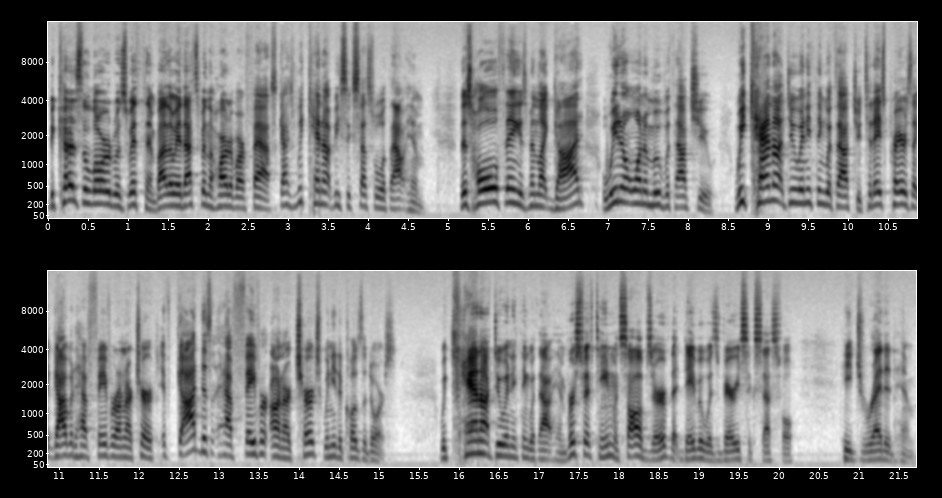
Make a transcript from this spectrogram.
because the Lord was with him. By the way, that's been the heart of our fast. Guys, we cannot be successful without him. This whole thing has been like, God, we don't want to move without you. We cannot do anything without you. Today's prayer is that God would have favor on our church. If God doesn't have favor on our church, we need to close the doors. We cannot do anything without him. Verse 15, when Saul observed that David was very successful, he dreaded him.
